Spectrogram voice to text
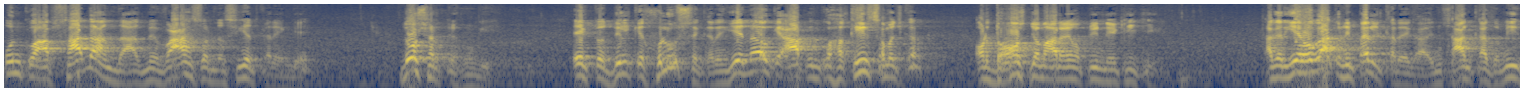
ان کو آپ سادہ انداز میں واحث اور نصیحت کریں گے۔ دو شرطیں ہوں گی۔ ایک تو دل کے خلوص سے کریں۔ یہ نہ ہو کہ آپ ان کو حقیر سمجھ کر اور دوست جما رہے ہوں اپنی نیکی کی۔ اگر یہ ہوگا تو ریپیل کرے گا۔ انسان کا ضمیر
